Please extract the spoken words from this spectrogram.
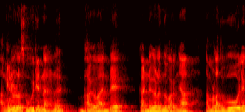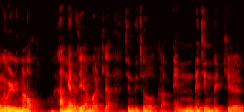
അങ്ങനെയുള്ള സൂര്യനാണ് ഭഗവാന്റെ കണ്ണുകൾ എന്ന് പറഞ്ഞാൽ നമ്മൾ അതുപോലെ അങ്ങ് വിഴുങ്ങണോ? അങ്ങനെ ചെയ്യാൻ പാടില്ല. ചിന്തിച്ചു നോക്കുക. എന്റെ ചിന്തയ്ക്ക്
